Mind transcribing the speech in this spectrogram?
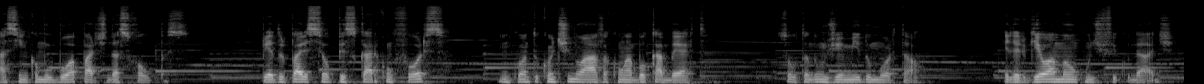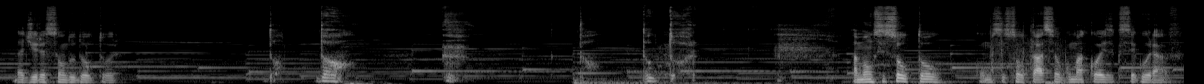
assim como boa parte das roupas. Pedro pareceu piscar com força, enquanto continuava com a boca aberta, soltando um gemido mortal. Ele ergueu a mão com dificuldade, na direção do doutor. Do, do, do, doutor. A mão se soltou, como se soltasse alguma coisa que segurava.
